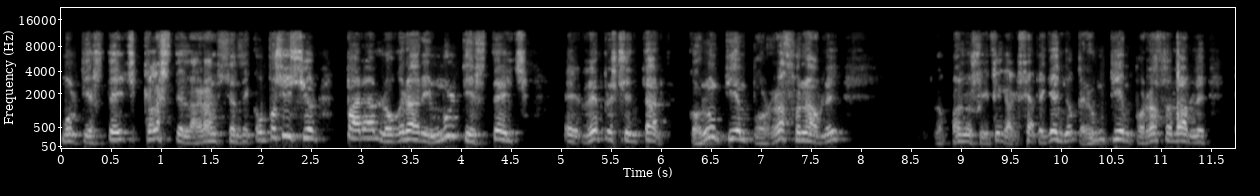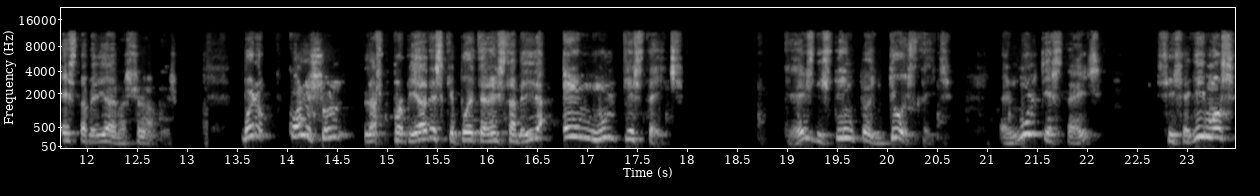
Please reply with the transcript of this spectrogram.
Multi-Stage, Cluster Lagrangian Decomposition, para lograr en multi-stage representar con un tiempo razonable lo cual no significa que sea pequeño, pero un tiempo razonable, esta medida de versión al riesgo. Bueno, ¿cuáles son las propiedades que puede tener esta medida en multi-stage? Que es distinto en two-stage. En multi-stage, si seguimos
